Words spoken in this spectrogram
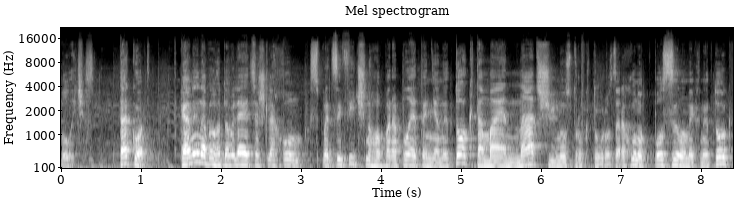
Були часи. Так от, тканина виготовляється шляхом специфічного переплетення ниток та має надщільну структуру. За рахунок посилених ниток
